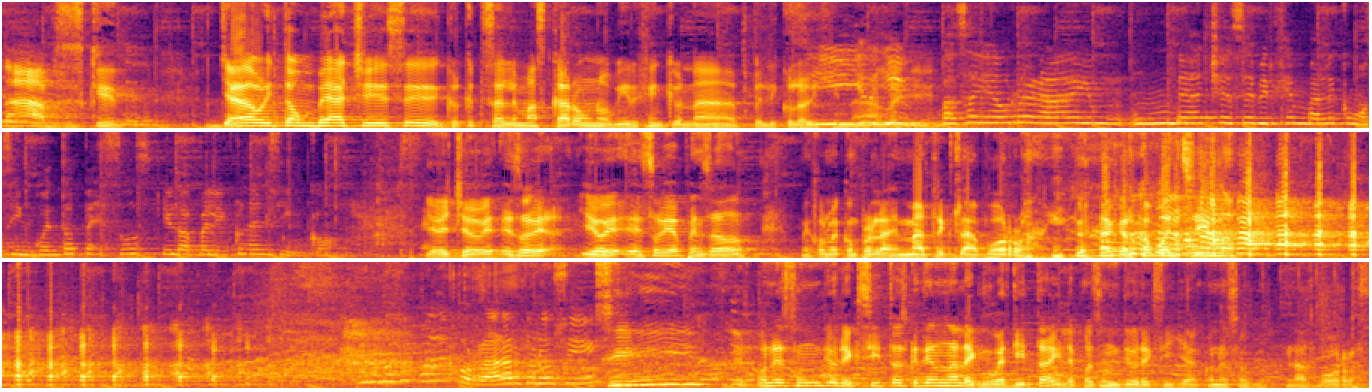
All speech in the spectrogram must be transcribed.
Nah, pues es que ya ahorita un VHS creo que te sale más caro uno virgen que una película Sí, original. oye, oye. vas allá a Horrera y un, un VHS virgen vale como 50 pesos y la película en 5. Yo de hecho, eso, había- yo eso había pensado, mejor me compro la de Matrix, la borro y la grabo encima. Sí? Le pones un diurexito, es que tiene una lengüetita y le pones un diurex y ya con eso las borras.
